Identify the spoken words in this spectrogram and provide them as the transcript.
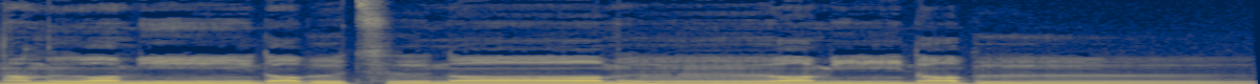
ナムアミダブツナムアミダブ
